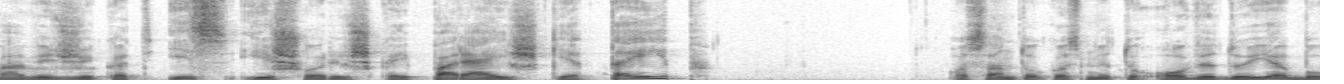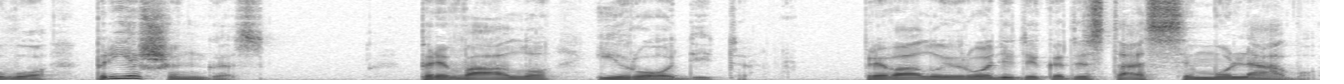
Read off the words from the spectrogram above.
pavyzdžiui, kad jis išoriškai pareiškė taip, o santokos metu, o viduje buvo priešingas, privalo įrodyti. Privalo įrodyti, kad jis tą simuliavo.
